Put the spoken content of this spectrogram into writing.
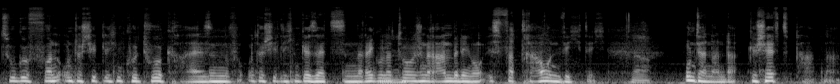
Zuge von unterschiedlichen Kulturkreisen, von unterschiedlichen Gesetzen, regulatorischen Rahmenbedingungen ist Vertrauen wichtig. Ja. Untereinander, Geschäftspartner,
